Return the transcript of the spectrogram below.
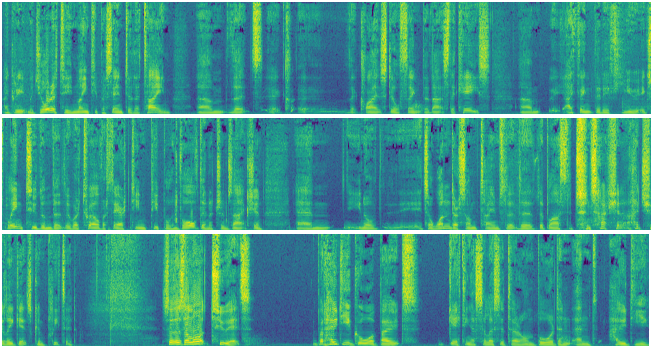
a great majority, 90% of the time, um, that uh, uh, that clients still think that that's the case. Um, I think that if you explain to them that there were 12 or 13 people involved in a transaction, um, you know, it's a wonder sometimes that the, the blasted transaction actually gets completed. So there's a lot to it. But how do you go about getting a solicitor on board and, and how do you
